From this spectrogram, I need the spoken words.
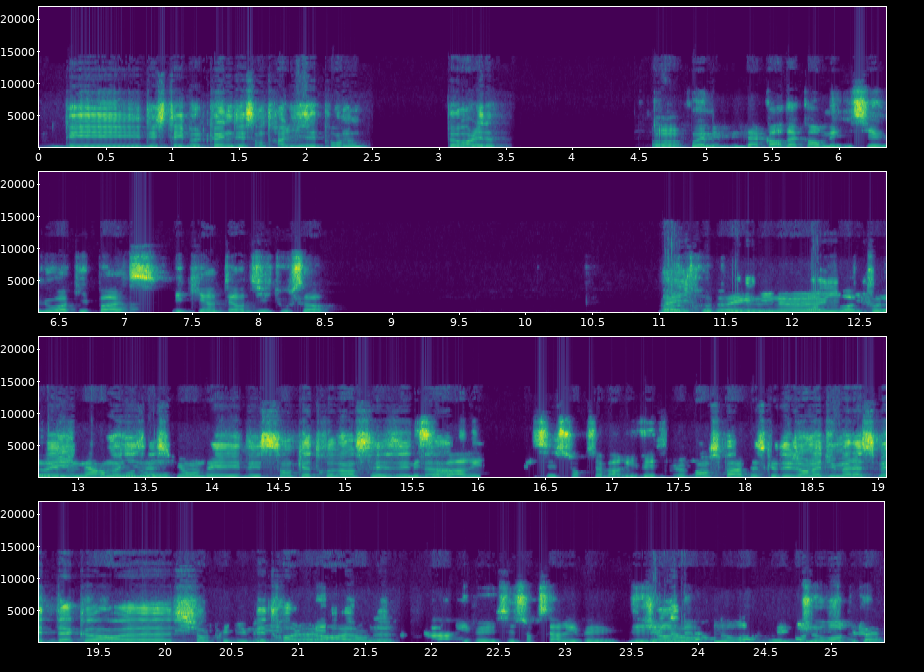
des, des stablecoins décentralisés pour nous. On peut avoir les deux? Hum. ouais, mais mais d'accord, d'accord. Mais s'il y a une loi qui passe et qui interdit tout ça, Bah, il faudrait que- une, une- il autre faudrait une que- harmonisation des, des 196 mais ça va États. arriver. C'est sûr que ça va arriver. Ça Je pense pas, parce que déjà, on a du mal à se mettre d'accord euh, sur le prix du Mais- pétrole. Alors, avant de. va arriver. C'est sûr que ça va arriver. Déjà, non. en Europe, Je- en je Europe, suis pas- le-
